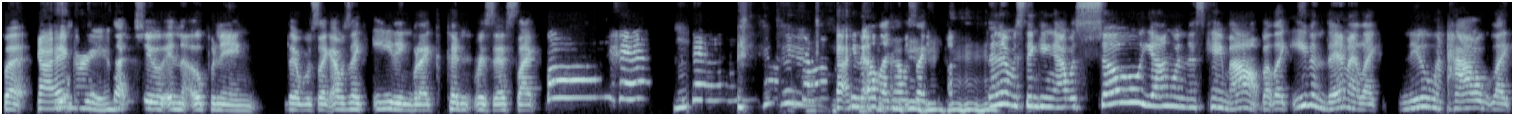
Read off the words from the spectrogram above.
But Yeah, I agree. that too in the opening, there was like I was like eating, but I couldn't resist like you know, like I was like then I was thinking I was so young when this came out, but like even then I like knew how like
